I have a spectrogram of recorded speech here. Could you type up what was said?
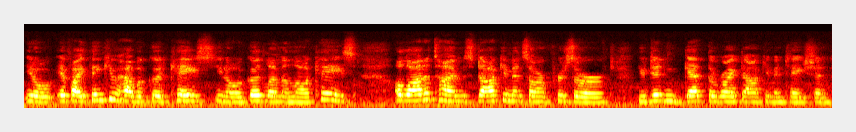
you know if I think you have a good case, you know a good lemon law case. A lot of times documents aren't preserved. You didn't get the right documentation.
